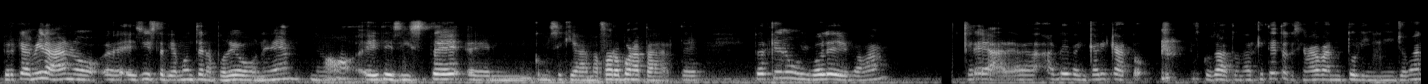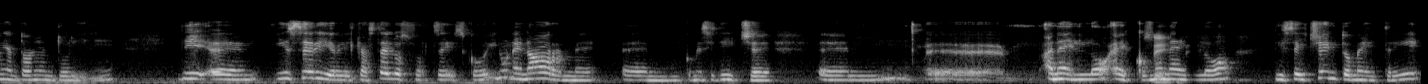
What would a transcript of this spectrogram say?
perché a Milano eh, esiste via Monte Napoleone no? ed esiste, ehm, come si chiama, Foro Bonaparte, perché lui voleva creare, aveva incaricato, scusate, un architetto che si chiamava Antolini, Giovanni Antonio Antolini, di eh, inserire il castello sforzesco in un enorme, ehm, come si dice, ehm, eh, anello, ecco, Sì. un anello di 600 metri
